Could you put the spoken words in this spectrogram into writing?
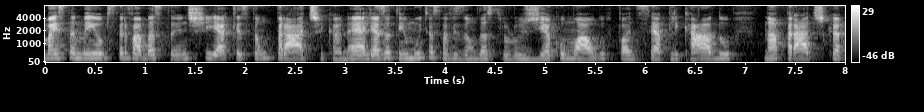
mas também observar bastante a questão prática, né? Aliás, eu tenho muito essa visão da astrologia como algo que pode ser aplicado na prática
